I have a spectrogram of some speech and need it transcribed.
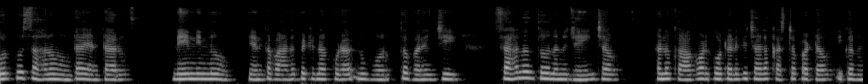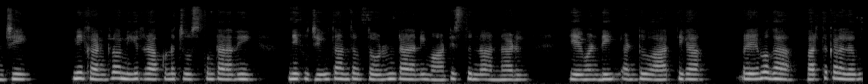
ఓర్పు సహనం ఉంటాయంటారు. నేను నిన్ను ఎంత బాధ పెట్టినా కూడా నువ్వు ఓర్పుతో భరించి సహనంతో నన్ను జయించావు. నన్ను కాపాడుకోవటానికి చాలా కష్టపడ్డావు. ఇక నుంచి నీ కంట్లో నీరు రాకుండా చూసుకుంటానని నీకు జీవితాంతం తోడుంటానని మాటిస్తున్నా అన్నాడు. ఏవండి అంటూ ఆర్తిగా ప్రేమగా భర్త కళలోకి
